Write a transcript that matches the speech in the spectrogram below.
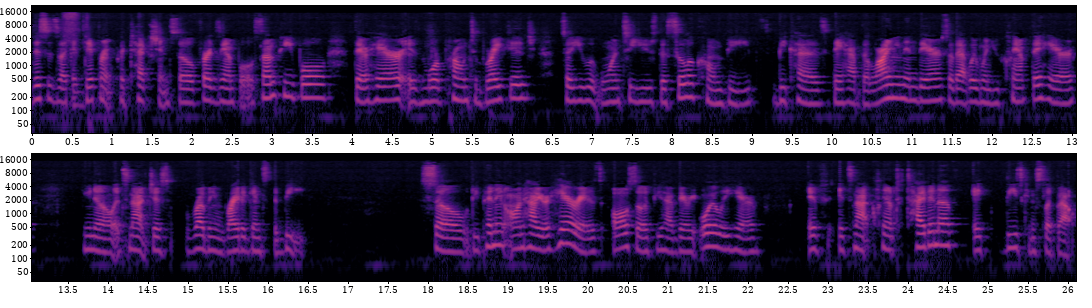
this is like a different protection. So for example, some people, their hair is more prone to breakage. So you would want to use the silicone beads because they have the lining in there. So that way when you clamp the hair, you know, it's not just rubbing right against the bead. So depending on how your hair is, also if you have very oily hair, if it's not clamped tight enough, it, these can slip out.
